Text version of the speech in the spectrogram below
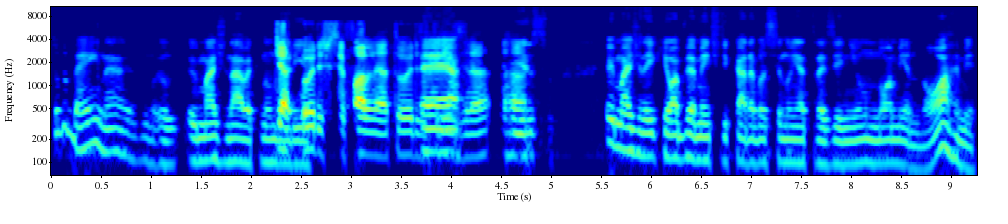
tudo bem, né? Eu, eu imaginava que não de daria. atores que você fala, né? Atores, é, atrizes, né? Uhum. Isso. Eu imaginei que, obviamente, de cara você não ia trazer nenhum nome enorme,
